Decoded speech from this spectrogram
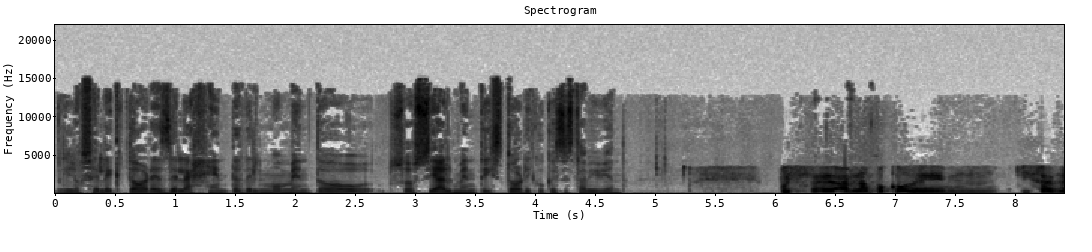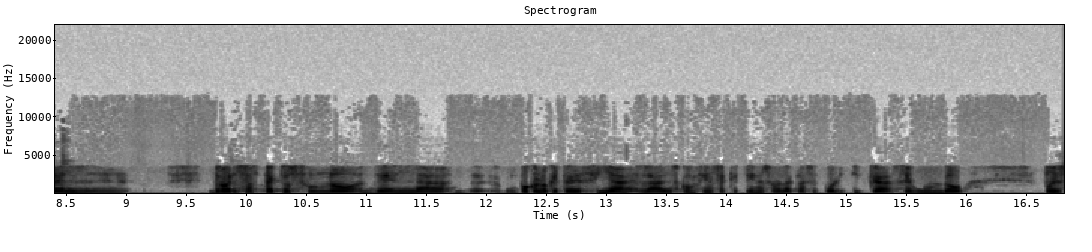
de los electores, de la gente, del momento socialmente histórico que se está viviendo? Pues eh, habla un poco de mm, quizás del, de varios aspectos. Uno, de la, un poco lo que te decía, la desconfianza que tiene sobre la clase política. Segundo, pues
